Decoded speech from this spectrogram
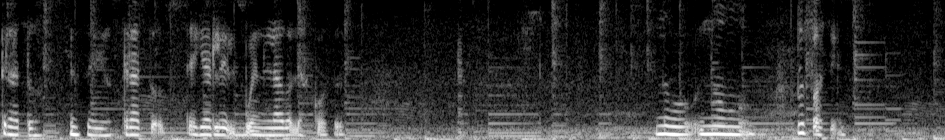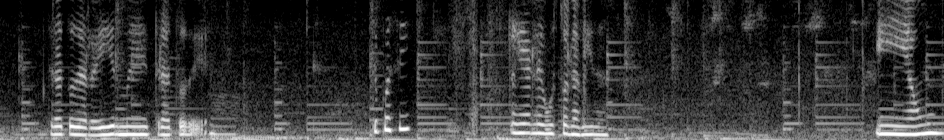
trato, en serio, trato de hallarle el buen lado a las cosas. No, no, no es fácil. Trato de reírme, trato de... pues sí, hallarle gusto a la vida. Y aún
